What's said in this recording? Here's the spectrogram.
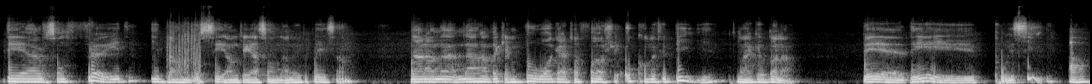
det är en sån fröjd ibland att se Andreasson när han är ute på isen. När han, när han verkligen vågar ta för sig och kommer förbi de här gubbarna. Det, är- det är ju poesi. Ja,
